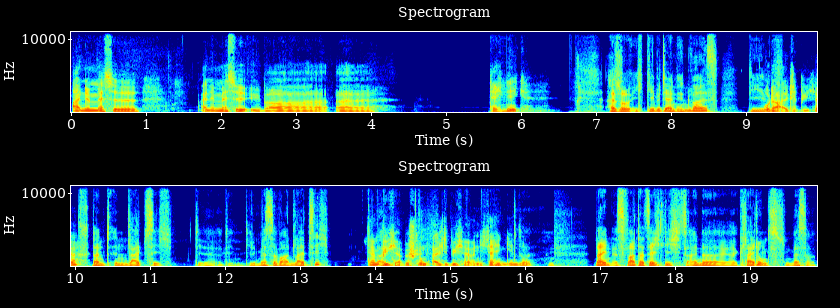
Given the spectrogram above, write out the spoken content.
Eine Messe, eine Messe über äh, Technik? Also ich gebe dir einen Hinweis. Die Oder alte Bücher? Stand in Leipzig. Die, die, die Messe war in Leipzig. Die haben Bücher, bestimmt alte Bücher, wenn ich da hingehen soll. Nein, es war tatsächlich eine äh, Kleidungsmesse.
